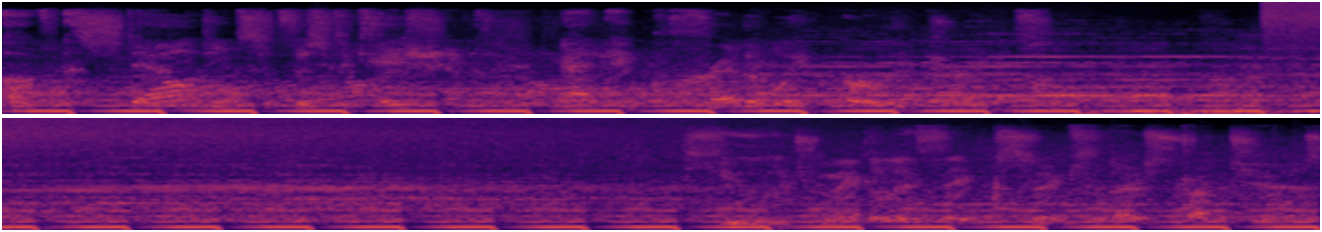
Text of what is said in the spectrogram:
of astounding sophistication and incredibly early periods. Huge megalithic circular structures.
